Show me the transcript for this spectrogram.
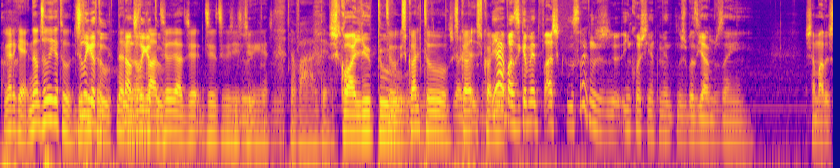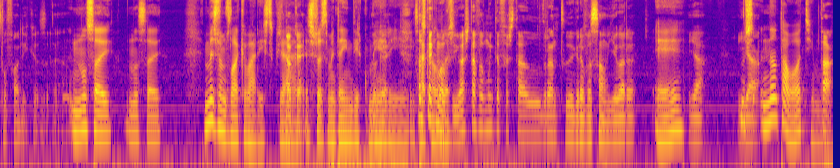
agora é que é. Não, desliga tu. Desliga tu. Não, desliga vá, tu. Desliga, desliga, desliga, desliga, Desliga, desliga. desliga. Não, vá, Deus. Escolhe tu. Tu, escolhe tu, escolhe, escolhe. Yeah, basicamente, acho que será que nos, inconscientemente nos baseamos em chamadas telefónicas? Não sei, não sei. Mas vamos lá acabar isto, que já Ok. as pessoas também têm de ir comer Ok. e, e Sabes está o que é que me? Eu acho que estava muito afastado durante a gravação e agora, É? já. Mas não, está ótimo. Tá.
